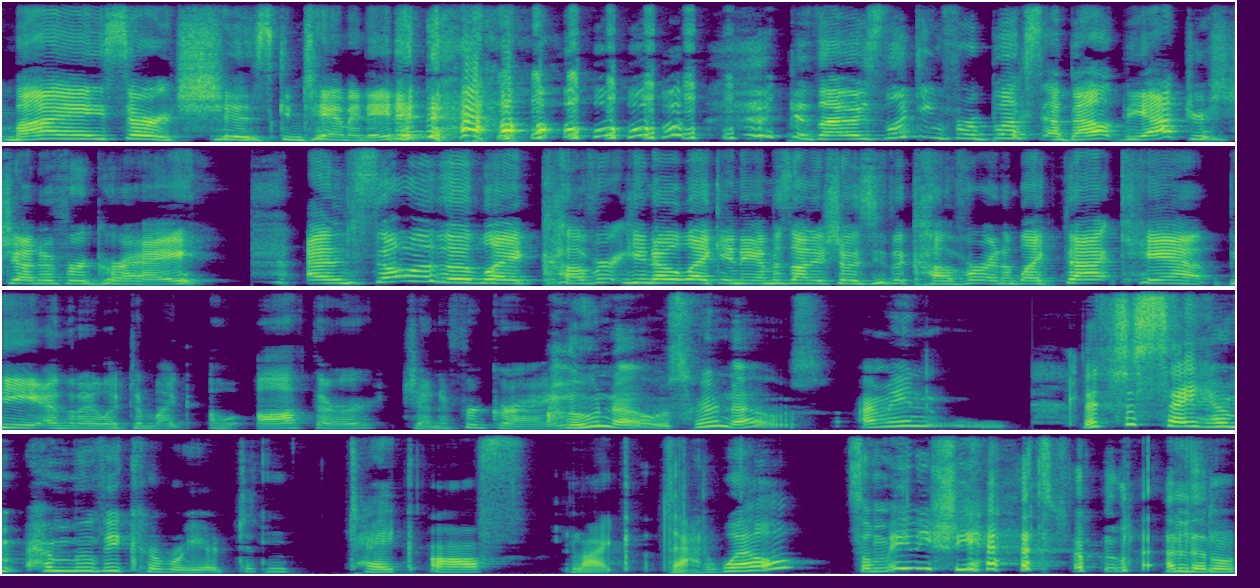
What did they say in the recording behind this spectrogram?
my search is contaminated now because I was looking for books about the actress Jennifer Grey. And some of the like cover, you know, like in Amazon, it shows you the cover, and I'm like, that can't be. And then I looked, I'm like, oh, author Jennifer Grey. Who knows? Who knows? I mean, let's just say her her movie career didn't take off like that well. So maybe she had a little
